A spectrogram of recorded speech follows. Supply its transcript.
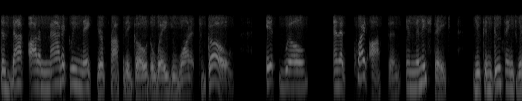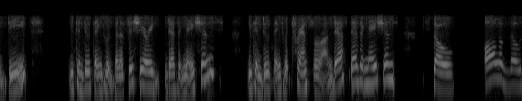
does not automatically make your property go the way you want it to go. It will, and that quite often in many states, you can do things with deeds, you can do things with beneficiary designations, you can do things with transfer on death designations, so all of those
